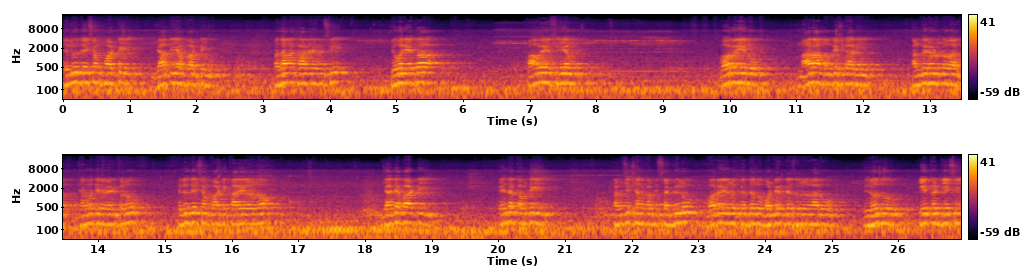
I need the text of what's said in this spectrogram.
తెలుగుదేశం పార్టీ జాతీయ పార్టీ ప్రధాన కార్యదర్శి యువనేత కావే సీఎం గౌరవనీయులు నారా లోకేష్ గారి నలభై రెండవ జన్మదిన వేడుకలు తెలుగుదేశం పార్టీ కార్యాలయంలో జాతీయ పార్టీ కేంద్ర కమిటీ క్రమశిక్షణ కమిటీ సభ్యులు గౌరవనీయులు పెద్దలు బండి వెంకటేశ్వర గారు ఈరోజు కేక్ కట్ చేసి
